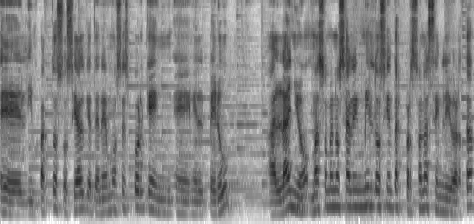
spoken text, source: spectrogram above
el impacto social que tenemos es porque en, el Perú al año más o menos salen 1.200 personas en libertad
